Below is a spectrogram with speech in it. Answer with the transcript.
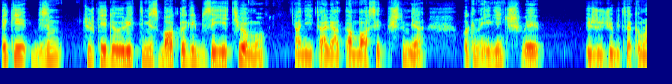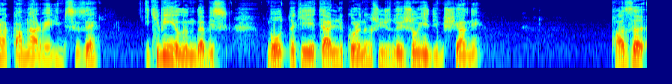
Peki bizim Türkiye'de ürettiğimiz baklagil bize yetiyor mu? Hani ithalattan bahsetmiştim ya. Bakın ilginç ve üzücü bir takım rakamlar vereyim size. 2000 yılında biz nohuttaki yeterlilik oranımız %117'ymiş. Yani fazla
